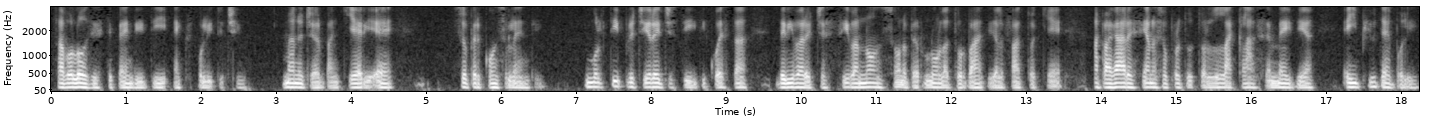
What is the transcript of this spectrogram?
favolosi stipendi di ex politici, manager, banchieri e superconsulenti molteplici registri di questa deriva recessiva non sono per nulla turbati dal fatto che a pagare siano soprattutto la classe media e i più deboli,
